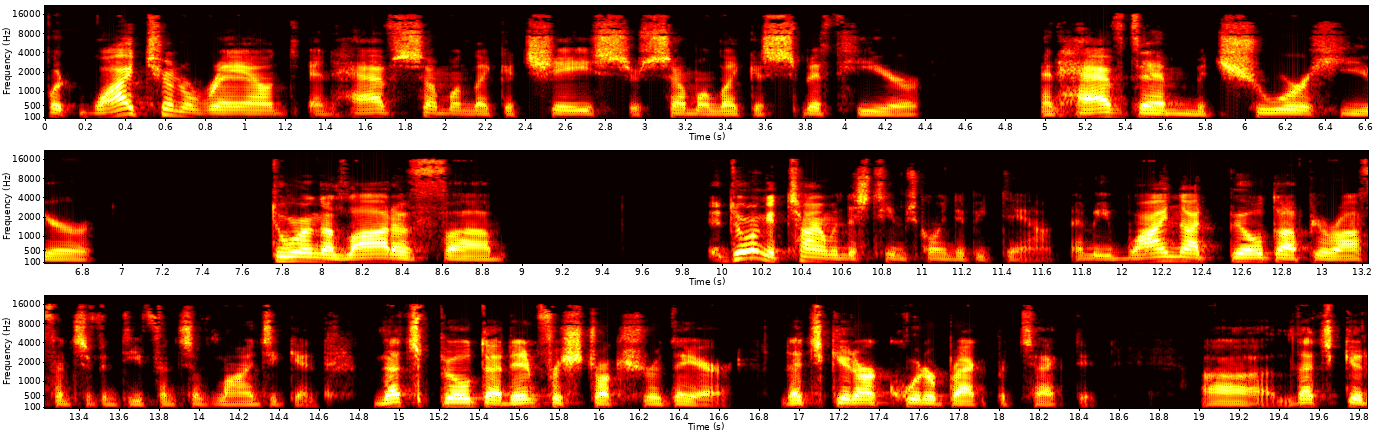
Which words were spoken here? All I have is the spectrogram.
But why turn around and have someone like a Chase or someone like a Smith here, and have them mature here during a lot of um, during a time when this team's going to be down. I mean, why not build up your offensive and defensive lines again? Let's build that infrastructure there. Let's get our quarterback protected. Uh, let's get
